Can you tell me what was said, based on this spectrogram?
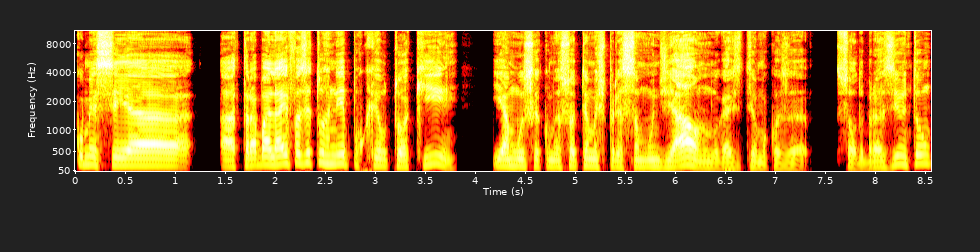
comecei a, a trabalhar e fazer turnê, porque eu tô aqui e a música começou a ter uma expressão mundial, no lugar de ter uma coisa só do Brasil, então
